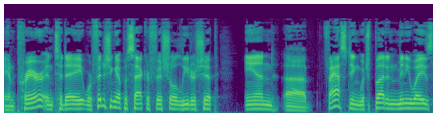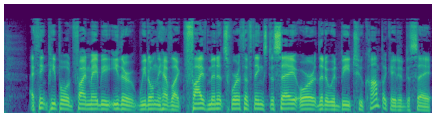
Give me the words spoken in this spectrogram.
and prayer. And today, we're finishing up with sacrificial leadership and uh, fasting, which, but in many ways, I think people would find maybe either we'd only have like five minutes worth of things to say or that it would be too complicated to say.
